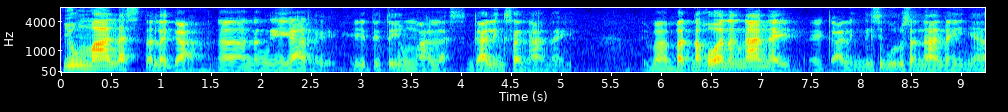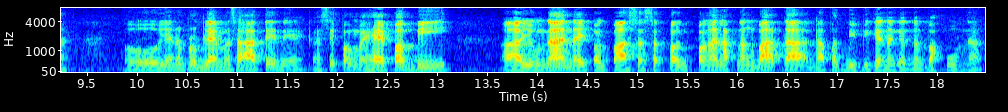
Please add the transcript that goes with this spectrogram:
Yung malas talaga na nangyayari, ito, ito yung malas. Galing sa nanay. 'Di ba? Ba't nakuha ng nanay? Eh, galing din siguro sa nanay niya. Oo, yan ang problema sa atin eh. Kasi pag may Hepa B, ah, yung nanay, pagpasa sa pagpanganak ng bata, dapat bibigyan agad ng bakuna.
